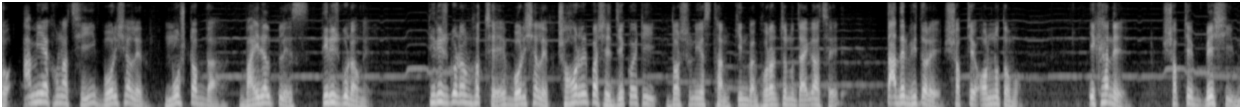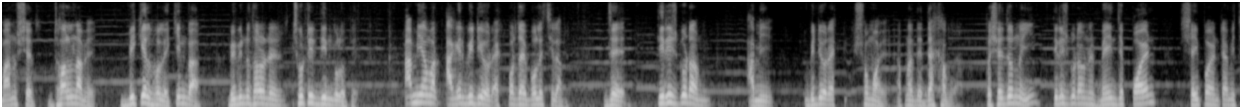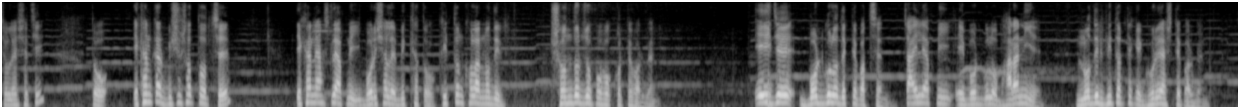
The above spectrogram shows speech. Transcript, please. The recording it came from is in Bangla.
তো আমি এখন আছি বরিশালের most of the viral place তিরিশ গোডাউনে। তিরিশ গোডাউন হচ্ছে বরিশালের শহরের পাশে যে কয়টি দর্শনীয় স্থান কিংবা ঘোরার জন্য জায়গা আছে, তাদের ভিতরে সবচেয়ে অন্যতম। এখানে সবচেয়ে বেশি মানুষের ঢল নামে বিকেল হলে কিংবা বিভিন্ন ধরনের ছুটির দিনগুলোতে। আমি আমার আগের ভিডিওর এক পর্যায়ে বলেছিলাম যে তিরিশ গোডাউন আমি ভিডিওর এক সময় আপনাদের দেখাবো। তো সেই জন্যই তিরিশ গোডাউনের মেইন যে পয়েন্ট সেই পয়েন্টে আমি চলে এসেছি। তো এখানকার বিশেষত্ব হচ্ছে, এখানে আসলে আপনি বরিশালের বিখ্যাত কীর্তনখোলা নদীর সৌন্দর্য উপভোগ করতে পারবেন। এই যে বোটগুলো দেখতে পাচ্ছেন, চাইলে আপনি এই বোটগুলো ভাড়া নিয়ে নদীর ভিতর থেকে ঘুরে আসতে পারবেন।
